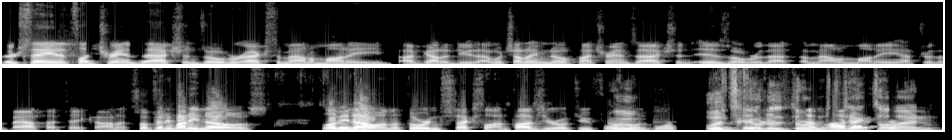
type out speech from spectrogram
they're saying it's like transactions over X amount of money. I've got to do that, which I don't even know if my transaction is over that amount of money after the bath I take on it. So if anybody knows, let me know on the Thornton's text line 502 414. Let's go to the Thornton's text line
